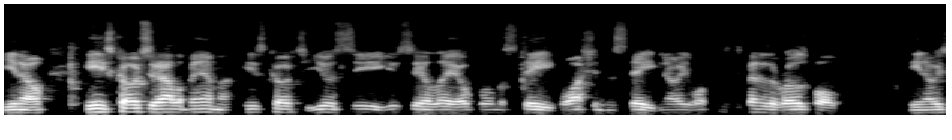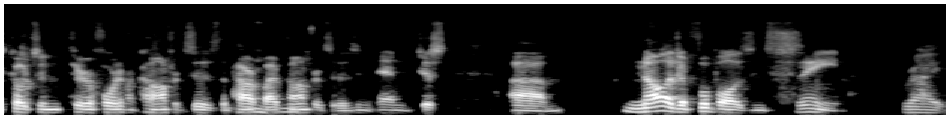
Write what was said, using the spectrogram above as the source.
You know, he's coached at Alabama. He's coached at USC, UCLA, Oklahoma State, Washington State. You know, he's been to the Rose Bowl. You know, he's coaching three or four different conferences, the Power mm-hmm. Five conferences, and, and just um, knowledge of football is insane. Right.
